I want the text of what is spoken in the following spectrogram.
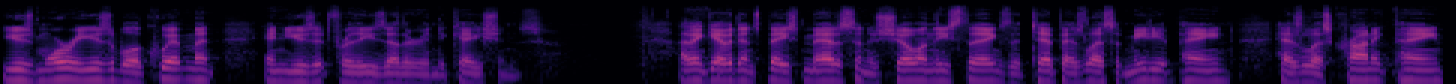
use more reusable equipment, and use it for these other indications. I think evidence based medicine is showing these things that TEP has less immediate pain, has less chronic pain,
